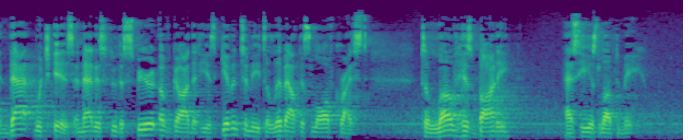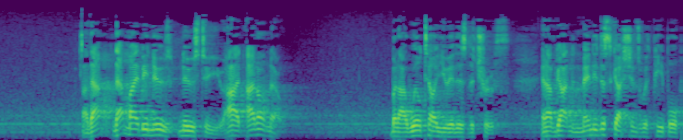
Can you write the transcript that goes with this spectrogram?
in that which is, and that is through the Spirit of God that He has given to me to live out this law of Christ, to love His body as He has loved me. Now that, that might be news, news to you. I, I don't know. But I will tell you it is the truth. And I've gotten in many discussions with people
